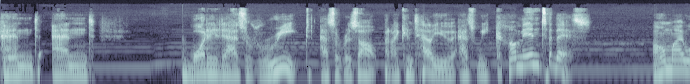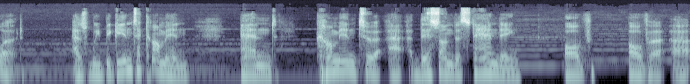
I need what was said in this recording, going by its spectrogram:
And, and what it has reaped as a result. But I can tell you, as we come into this, oh my word, as we begin to come in and come into uh, this understanding of of a,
